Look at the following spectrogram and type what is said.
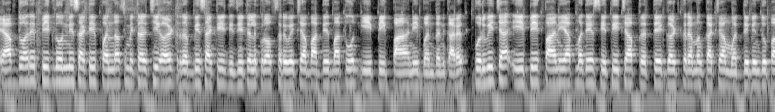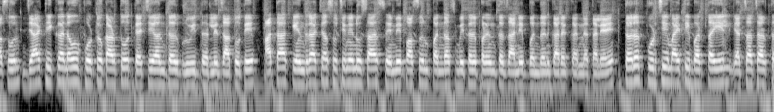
ॲपद्वारे पीक नोंदणीसाठी पन्नास मीटरची अट रब्बीसाठी डिजिटल क्रॉप सर्व्हेच्या माध्यमातून ई पीक पाहणी बंधनकारक. पूर्वीच्या ई पीक पाहणी ॲपमध्ये शेतीच्या प्रत्येक गट क्रमांकाच्या मध्यबिंदूपासून ज्या ठिकाणाहून फोटो काढतो त्याचे अंतर गृहीत धरले जात होते. आता केंद्राच्या सूचनेनुसार सीमेपासून पन्नास मीटर पर्यंत जाणे बंधनकारक करण्यात आले आहे. तरच पुढची माहिती भरता येईल याचाच अर्थ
